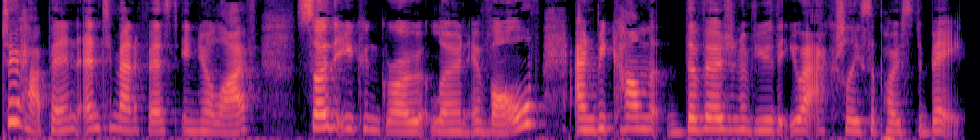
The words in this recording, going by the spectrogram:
to happen and to manifest in your life so that you can grow, learn, evolve, and become the version of you that you are actually supposed to be.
